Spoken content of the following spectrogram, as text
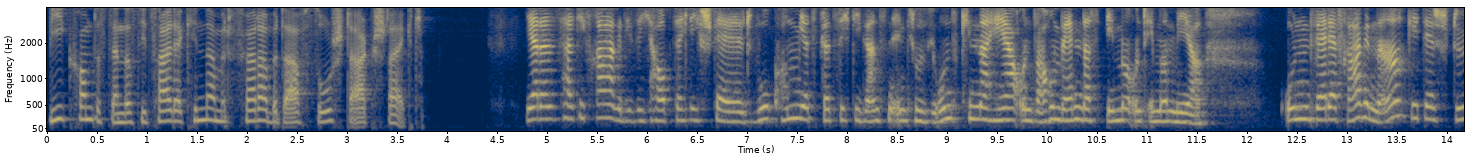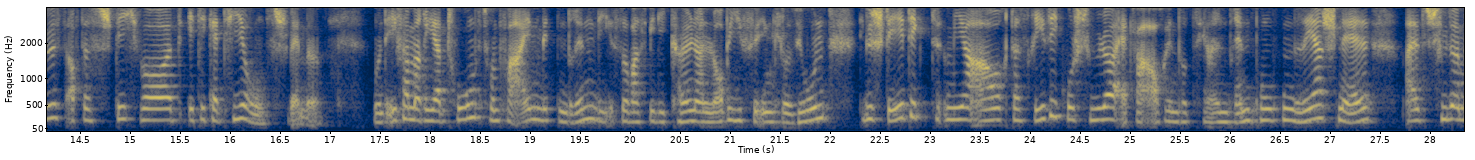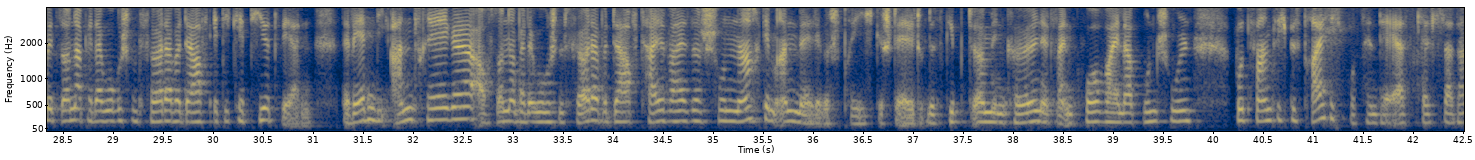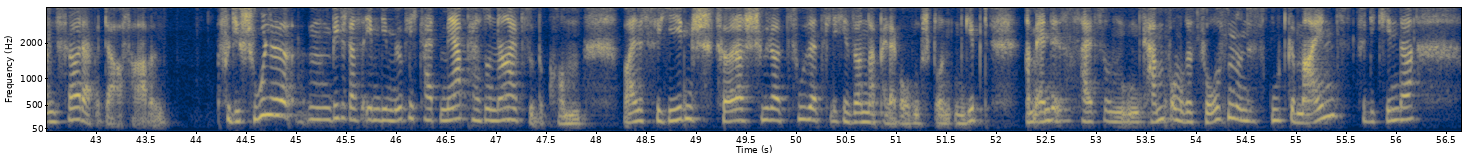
Wie kommt es denn, dass die Zahl der Kinder mit Förderbedarf so stark steigt? Ja, das ist halt die Frage, die sich hauptsächlich stellt. Wo kommen jetzt plötzlich die ganzen Inklusionskinder her und warum werden das immer und immer mehr? Und wer der Frage nachgeht, der stößt auf das Stichwort Etikettierungsschwämme. Und Eva Maria Thoms vom Verein mittendrin, die ist sowas wie die Kölner Lobby für Inklusion, die bestätigt mir auch, dass Risikoschüler, etwa auch in sozialen Brennpunkten, sehr schnell als Schüler mit sonderpädagogischem Förderbedarf etikettiert werden. Da werden die Anträge auf sonderpädagogischen Förderbedarf teilweise schon nach dem Anmeldegespräch gestellt. Und es gibt ähm, in Köln, etwa in Chorweiler Grundschulen, wo 20 bis 30 Prozent der Erstklässler dann Förderbedarf haben. Für die Schule hm, bietet das eben die Möglichkeit, mehr Personal zu bekommen, weil es für jeden Förderschüler zusätzliche Sonderpädagogenstunden gibt. Am Ende ist es halt so ein Kampf um Ressourcen und es ist gut gemeint für die Kinder.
